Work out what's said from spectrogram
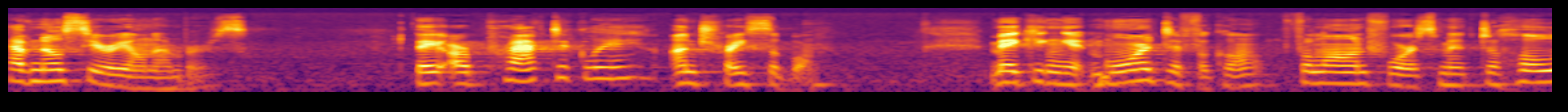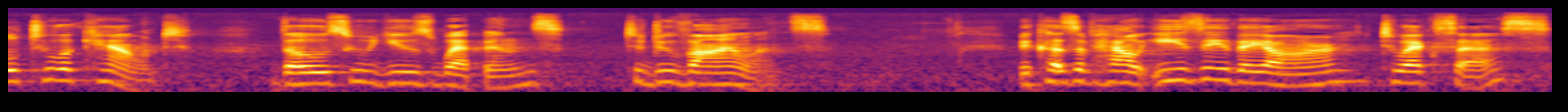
have no serial numbers. They are practically untraceable, making it more difficult for law enforcement to hold to account those who use weapons to do violence. Because of how easy they are to access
